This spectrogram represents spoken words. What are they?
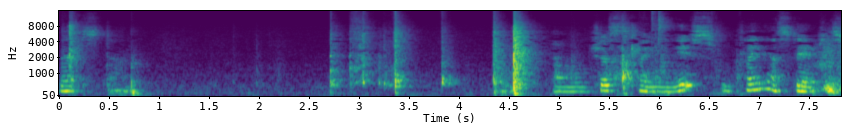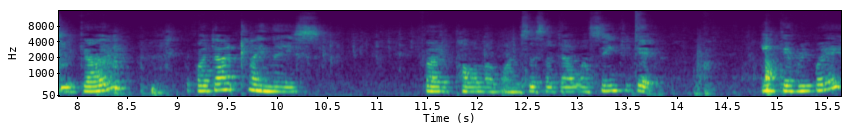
that's done. And we'll just clean this. We'll clean our stamps as we go. If I don't clean these photopolymer ones as I go, I seem to get ink everywhere.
